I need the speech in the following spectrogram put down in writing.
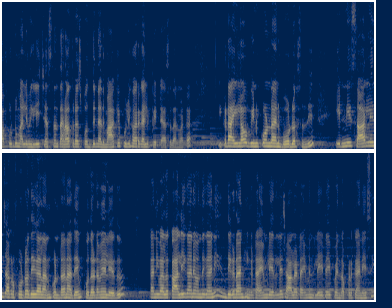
ఆ ఫుడ్ మళ్ళీ మిగిలిచ్చేస్తాం తర్వాత రోజు పొద్దున్నే అది మాకే పులిహోర కలిపి పెట్టేస్తుంది అనమాట ఇక్కడ ఐ లవ్ వినుకొండ అని బోర్డు వస్తుంది. ఎన్నిసార్లు నుంచి అక్కడ ఫోటో దిగాలనుకుంటాను అదేం కుదరడమే లేదు. కానీ వాళ్ళ ఖాళీగానే ఉంది కానీ దిగడానికి ఇంకా టైం లేదులే చాలా టైం లేట్ అయిపోయింది అప్పటికనేసి.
